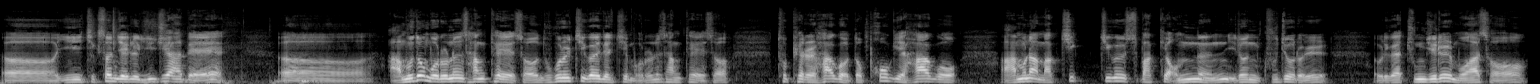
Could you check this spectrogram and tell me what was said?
어, 이 직선제를 유지하되 어, 아무도 모르는 상태에서 누구를 찍어야 될지 모르는 상태에서 투표를 하고 또 포기하고 아무나 막 찍, 찍을 수밖에 없는 이런 구조를 우리가 중지를 모아서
